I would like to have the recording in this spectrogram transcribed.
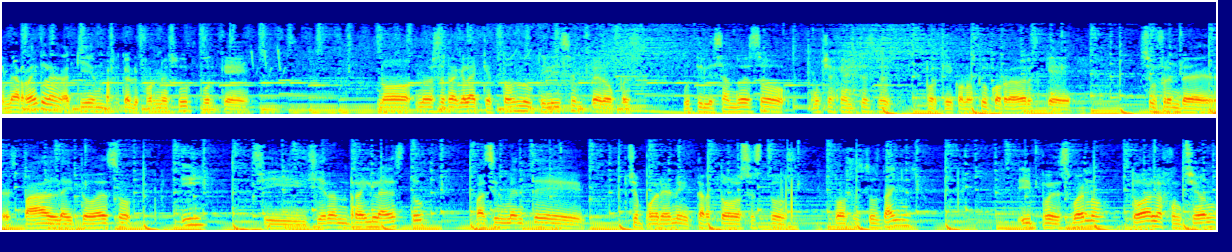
una regla aquí en Baja California Sur porque no, no es regla que todos lo utilicen, pero pues utilizando eso mucha gente, porque conozco corredores que sufren de espalda y todo eso, y si hicieran regla esto, fácilmente se podrían evitar todos estos, todos estos daños. Y pues bueno, toda la función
